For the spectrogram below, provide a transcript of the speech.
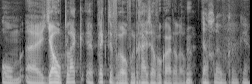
om eh, jouw plek, plek te veroveren, dan ga je zelf ook harder lopen. Dat geloof ik ook, ja.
